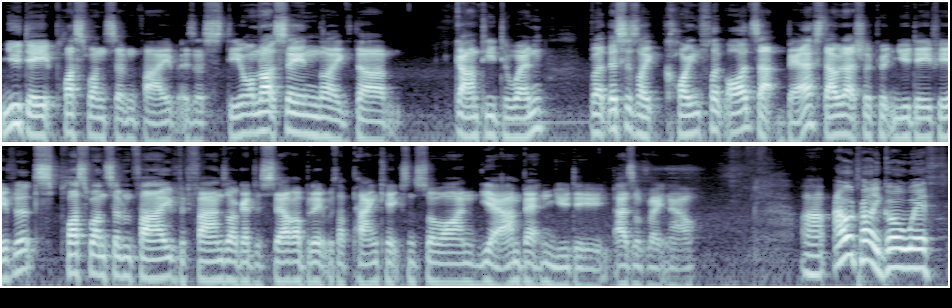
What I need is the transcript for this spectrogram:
New Day plus 175 is a steal. I'm not saying like the guaranteed to win, but this is like coin flip odds at best. I would actually put New Day favourites. Plus 175, the fans are going to celebrate with their pancakes and so on. Yeah, I'm betting New Day as of right now. Uh, I would probably go with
